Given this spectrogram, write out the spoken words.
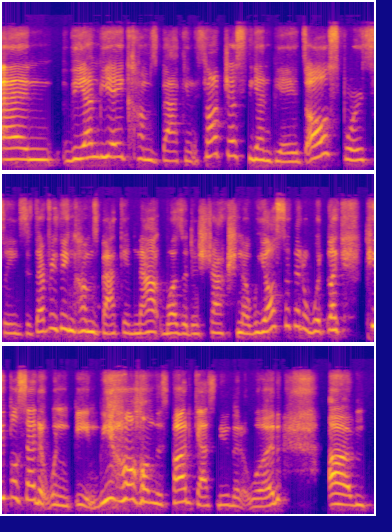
And the NBA comes back, and it's not just the NBA, it's all sports leagues, it's everything comes back, and that was a distraction that we all said that it would like people said it wouldn't be, and we all on this podcast knew that it would. Um,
